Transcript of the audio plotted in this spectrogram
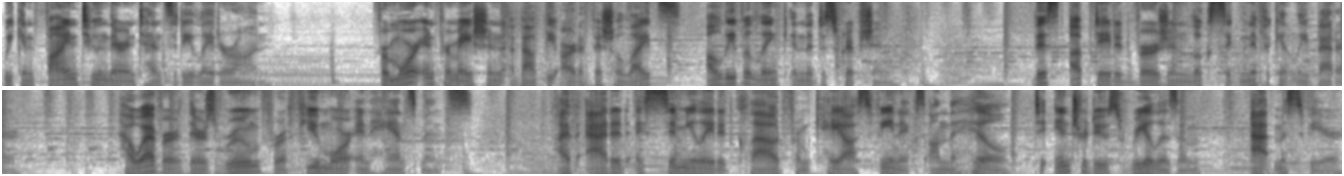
We can fine-tune their intensity later on. For more information about the artificial lights, I'll leave a link in the description. This updated version looks significantly better. However, there's room for a few more enhancements. I've added a simulated cloud from Chaos Phoenix on the hill to introduce realism, atmosphere,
